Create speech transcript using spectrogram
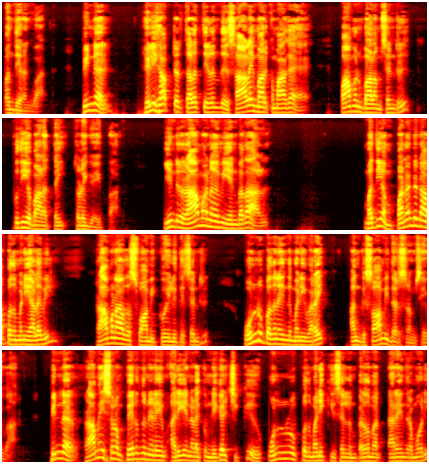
வந்து இறங்குவார். பின்னர் ஹெலிகாப்டர் தளத்திலிருந்து சாலை மார்க்கமாக பாமன் பாலம் சென்று புதிய பாலத்தை தொடங்கி வைப்பார். இன்று ராமநவமி என்பதால் மதியம் பன்னெண்டு நாற்பது மணி அளவில் ராமநாத சுவாமி கோயிலுக்கு சென்று ஒன்று பதினைந்து மணி வரை அங்கு சுவாமி தரிசனம் செய்வார். பின்னர் ராமேஸ்வரம் பேருந்து நிலையம் அருகே நடக்கும் நிகழ்ச்சிக்கு ஒன்று முப்பது மணிக்கு செல்லும் பிரதமர் நரேந்திர மோடி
